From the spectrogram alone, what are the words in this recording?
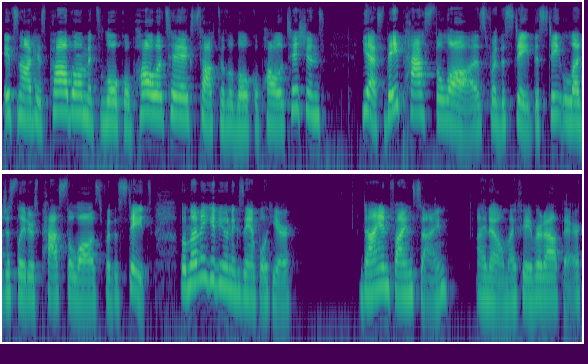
it's not his problem, it's local politics, talk to the local politicians. Yes, they pass the laws for the state. The state legislators pass the laws for the states. But let me give you an example here. Dianne Feinstein, I know, my favorite out there,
